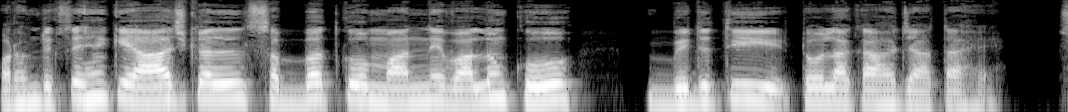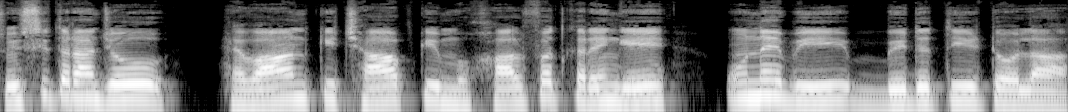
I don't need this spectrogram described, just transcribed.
اور ہم دیکھتے ہیں کہ آج کل سبت کو ماننے والوں کو بدتی ٹولہ کہا جاتا ہے۔ سو اسی طرح جو حیوان کی چھاپ کی مخالفت کریں گے، انہیں بھی بدتی ٹولہ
